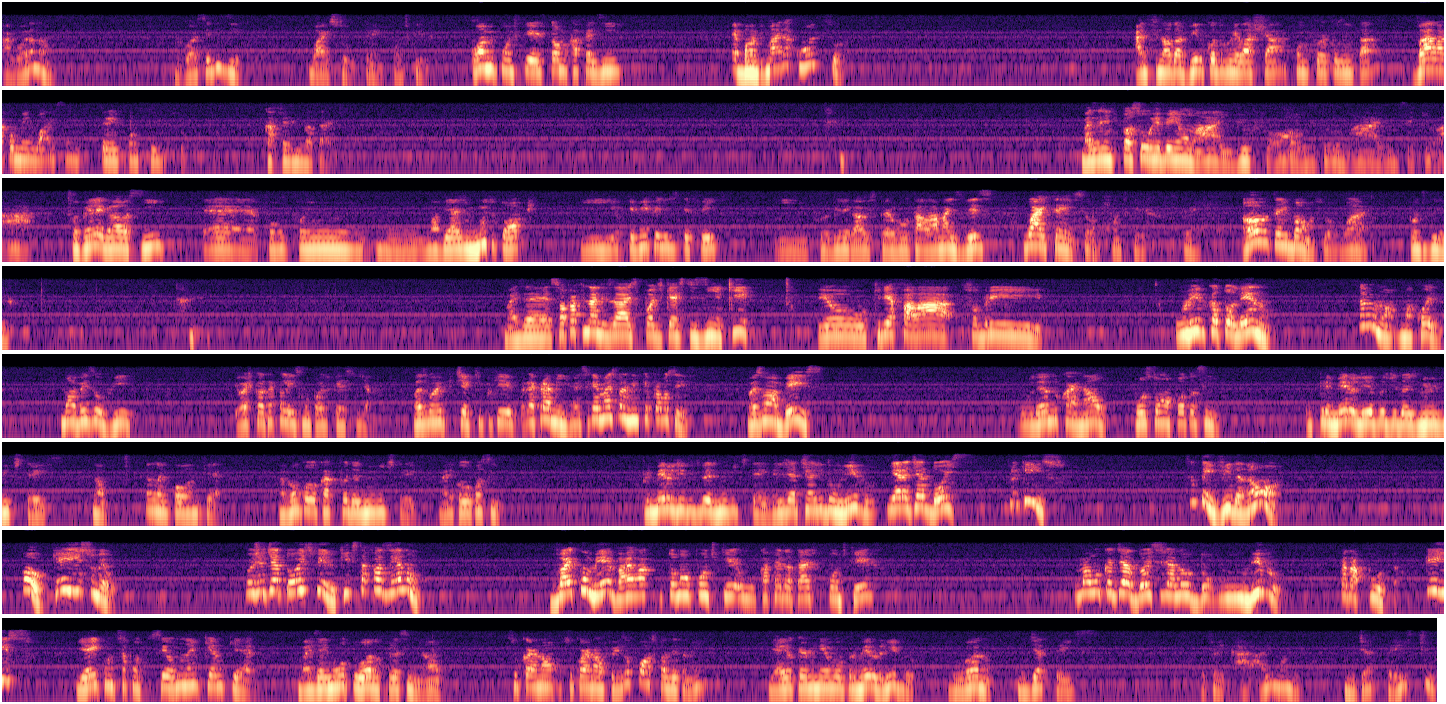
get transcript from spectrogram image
Agora não. Agora você visita. Uai, sou, trem, pão de queijo. Come pão de queijo, toma um cafezinho. É bom demais da conta, senhor. Aí no final da vida, quando relaxar, quando for aposentar, vai lá comer uai, sem trem, pão de queijo. Cafezinho da tarde. Mas a gente passou o Réveillon lá e viu fogos e tudo mais, não sei o que lá. Foi bem legal assim. É, foi, foi um, um, uma viagem muito top. E eu fiquei bem feliz de ter feito. E foi bem legal. Espero voltar lá mais vezes. Uai, trem, seu pão de queijo. Trem. Oh, trem bom, seu. Uai, pão de queijo. Mas é só para finalizar esse podcastzinho aqui, eu queria falar sobre um livro que eu tô lendo. Sabe uma, uma coisa? Uma vez eu vi. Eu acho que eu até falei isso no podcast já. Mas vou repetir aqui porque é pra mim. Isso aqui é mais pra mim do que pra vocês. Mas uma vez. O Leandro Carnal postou uma foto assim. O primeiro livro de 2023. Não, eu não lembro qual ano que é. Mas vamos colocar que foi 2023. Mas ele colocou assim. Primeiro livro de 2023. Ele já tinha lido um livro e era dia 2. Eu falei, que isso? Você não tem vida, não? Oh, que isso, meu? Hoje é dia 2, filho. O que, que você tá fazendo? Vai comer, vai lá tomar um pão de queijo, um café da tarde com pão de queijo. O maluco é dia 2, você já leu um livro? Pé da puta. Que isso? E aí quando isso aconteceu, eu não lembro que ano que era. Mas aí no outro ano eu falei assim, não. Se o Karnal, se o Karnal fez, eu posso fazer também. E aí eu terminei o meu primeiro livro do ano no dia 3. Eu falei, caralho, mano, no dia 3, tio.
